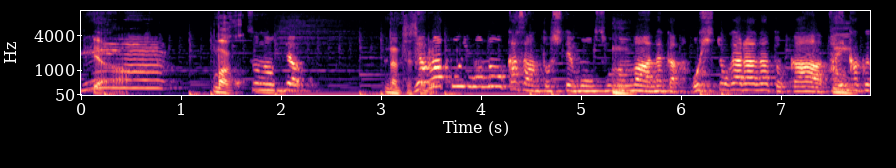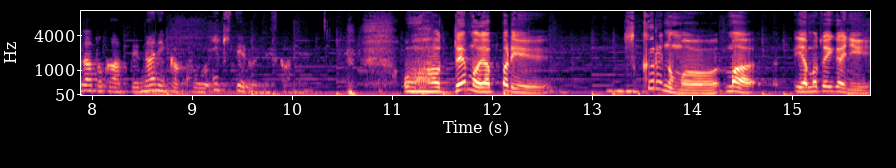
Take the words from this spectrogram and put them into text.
いや。えまあそのじゃあなんていうんですかね大和芋農家さんとしてもその、うん。まあなんかお人柄だとか体格だとかって何かこう生きてるんですかね、あーでもやっぱり作るのもまあ大和以外に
